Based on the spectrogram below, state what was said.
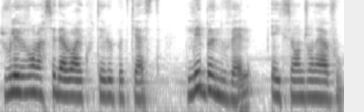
Je voulais vous remercier d'avoir écouté le podcast Les bonnes nouvelles et excellente journée à vous.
